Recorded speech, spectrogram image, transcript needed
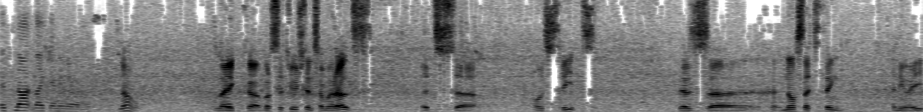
It's not like anywhere else. No. Like uh, prostitution somewhere else. It's uh, on streets. There's uh, no such thing anyway.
